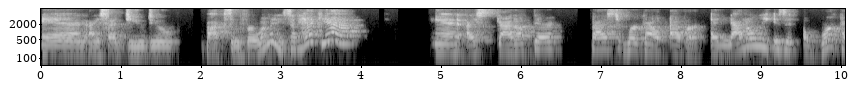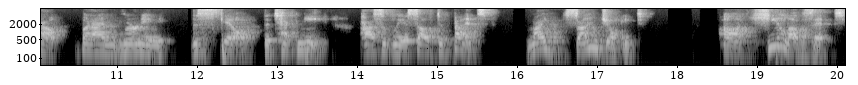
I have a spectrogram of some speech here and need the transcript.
And I said, Do you do boxing for women? He said, Heck yeah. And I got up there, best workout ever. And not only is it a workout, but I'm learning the skill, the technique, possibly a self defense. My son joined. Uh, he loves it.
